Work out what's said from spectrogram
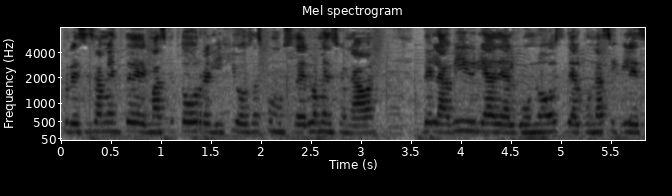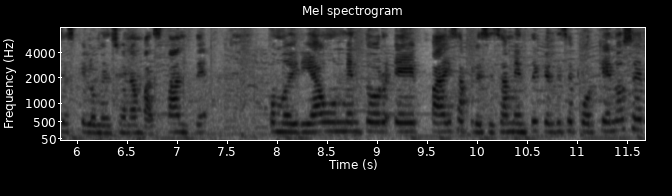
precisamente más que todo religiosas, como ustedes lo mencionaban, de la Biblia, de algunos, de algunas iglesias que lo mencionan bastante. Como diría un mentor eh, paisa precisamente, que él dice, ¿por qué no ser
